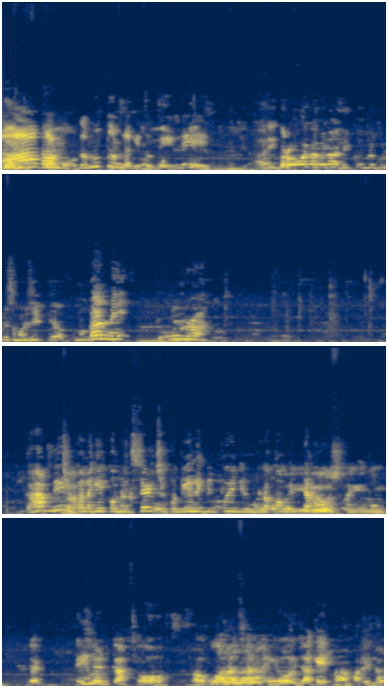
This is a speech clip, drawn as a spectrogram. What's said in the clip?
Ah, gamu gamuton lagi to tili. Pero wala ko na, likod na ko na sa munisipyo. Magani, dool ra. Gabi, palagi ko nag-search ko dili gid pwede mo na ko Okay, gitaro. use ng imong nag-t-shirt ka. Oo. Makuha sa Sa imong jacket. Parang pa rin na.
